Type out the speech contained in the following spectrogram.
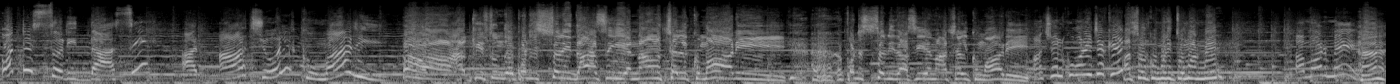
পটেশ্বরী দাসী আর আঁচল কুমারী। কি সুন্দর পটেশ্বরী দাসী নাচল কুমারী। পটেশ্বরী দাসী নাচল কুমারী। আঁচল কুমারীটাকে? আসল কুমারী তোমার মেয়ে? আমার মেয়ে? হ্যাঁ?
